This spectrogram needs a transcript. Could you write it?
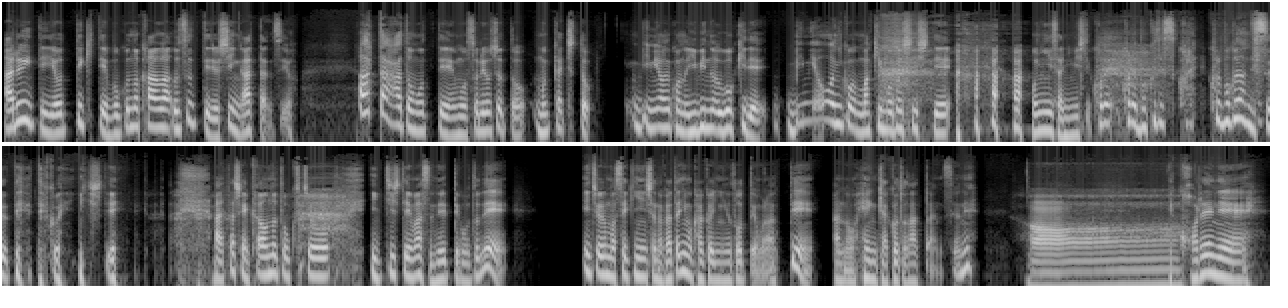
歩いて寄ってきて僕の顔が映ってるシーンがあったんですよ。あったーと思って、もうそれをちょっと、もう一回ちょっと、微妙にこの指の動きで、微妙にこう巻き戻しして、お兄さんに見せて、これ、これ僕です、これ、これ僕なんですって言ってこうにして、あ、確かに顔の特徴一致してますねってことで、一応まあ責任者の方にも確認を取ってもらって、あの、返却となったんですよね。あこれね、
